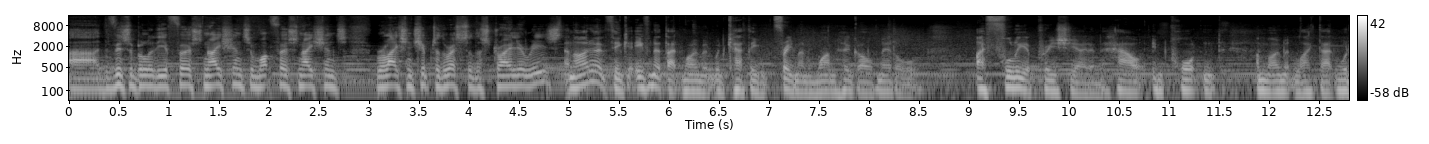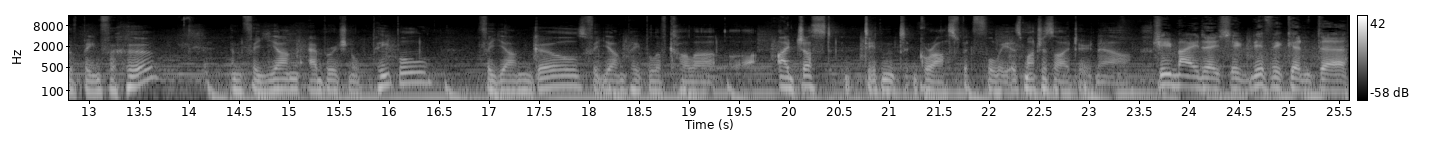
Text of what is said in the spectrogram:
uh, the visibility of First Nations and what First Nations' relationship to the rest of Australia is. And I don't think, even at that moment when Cathy Freeman won her gold medal, I fully appreciated how important a moment like that would have been for her and for young Aboriginal people, for young girls, for young people of colour. I just didn't grasp it fully as much as I do now. She made a significant uh,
